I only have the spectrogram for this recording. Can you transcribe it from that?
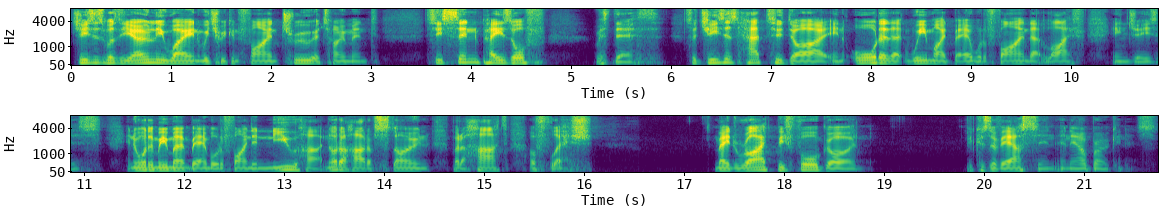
Jesus was the only way in which we can find true atonement. See, sin pays off with death. So Jesus had to die in order that we might be able to find that life in Jesus. In order we might be able to find a new heart, not a heart of stone, but a heart of flesh. Made right before God because of our sin and our brokenness.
